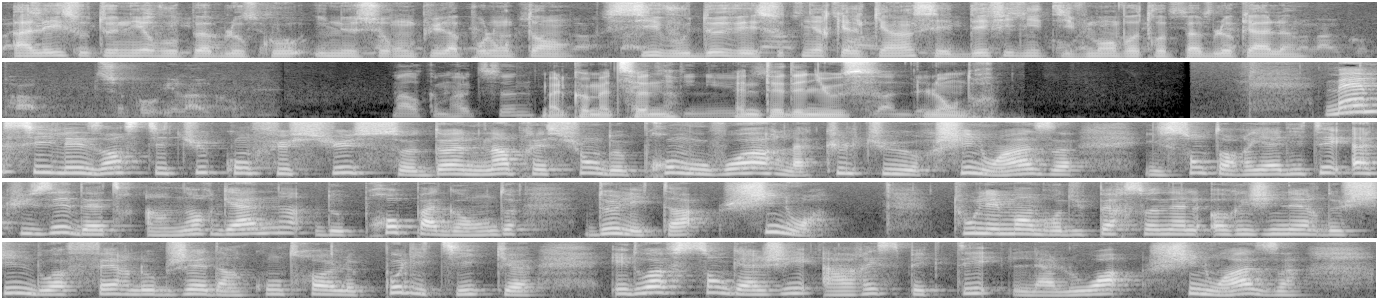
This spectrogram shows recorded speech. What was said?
Allez soutenir vos pubs locaux, ils ne seront plus là pour longtemps. Si vous devez soutenir quelqu'un, c'est définitivement votre pub local. Malcolm Hudson, NTD News, Londres. Même si les instituts Confucius donnent l'impression de promouvoir la culture chinoise, ils sont en réalité accusés d'être un organe de propagande de l'État chinois. Tous les membres du personnel originaire de Chine doivent faire l'objet d'un contrôle politique et doivent s'engager à respecter la loi chinoise.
